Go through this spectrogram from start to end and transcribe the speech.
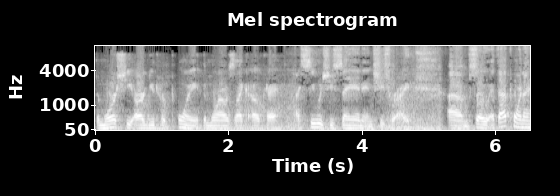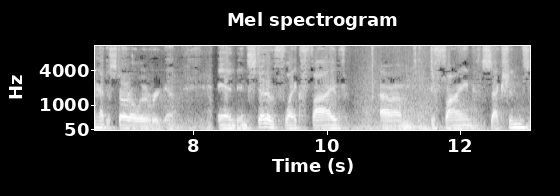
the more she argued her point, the more I was like, okay, I see what she's saying, and she's right. Um, so at that point, I had to start all over again. And instead of like five um, defined sections,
